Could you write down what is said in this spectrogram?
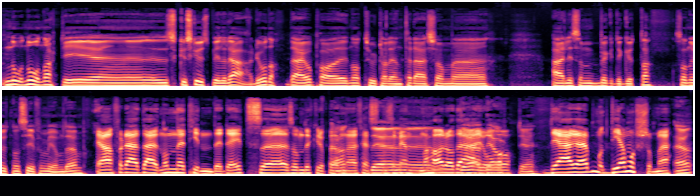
No, noen artige eh, skuespillere er det jo, da. Det er jo et par naturtalenter der som er liksom bygdegutta. Sånn uten å si for mye om dem. Ja, for det er, det jo noen Tinder-dates uh, som dukker opp på Ja, den festen det- som jentene har, og det, er jo Det er det er, eh, De er morsomme, Ja.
